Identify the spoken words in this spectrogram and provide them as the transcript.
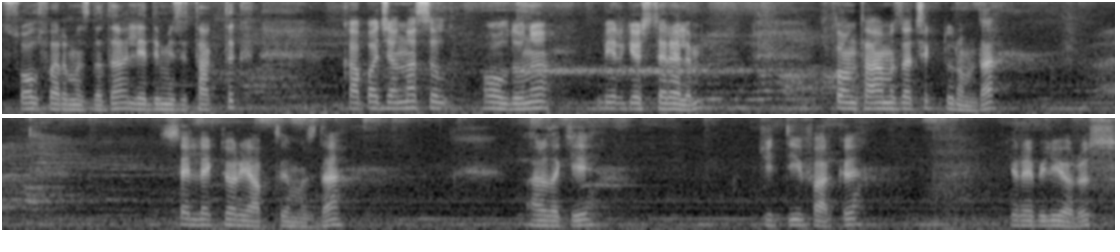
Sol farımızda da ledimizi taktık. Kabaca nasıl olduğunu bir gösterelim. Kontağımız açık durumda. Selektör yaptığımızda aradaki ciddi farkı görebiliyoruz.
